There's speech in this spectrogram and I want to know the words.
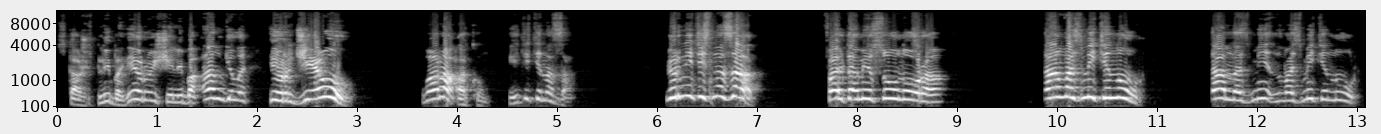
Скажут либо верующие, либо ангелы. Ирджиу, вараакум, идите назад. Вернитесь назад. Фальтамису нура. Там возьмите нур. Там возьмите нур.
